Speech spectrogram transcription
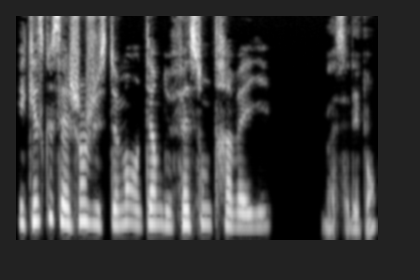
Et qu'est-ce que ça change justement en termes de façon de travailler? Bah ça dépend.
